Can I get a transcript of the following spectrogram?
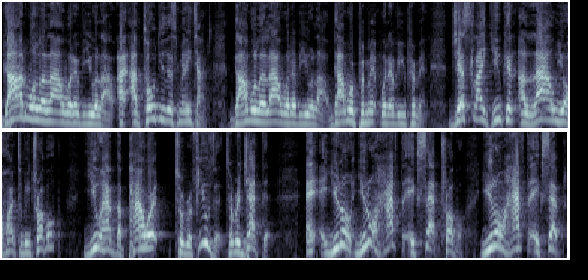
God will allow whatever you allow. I, have told you this many times. God will allow whatever you allow. God will permit whatever you permit. Just like you can allow your heart to be troubled, you have the power to refuse it, to reject it. And you don't you don't have to accept trouble. You don't have to accept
